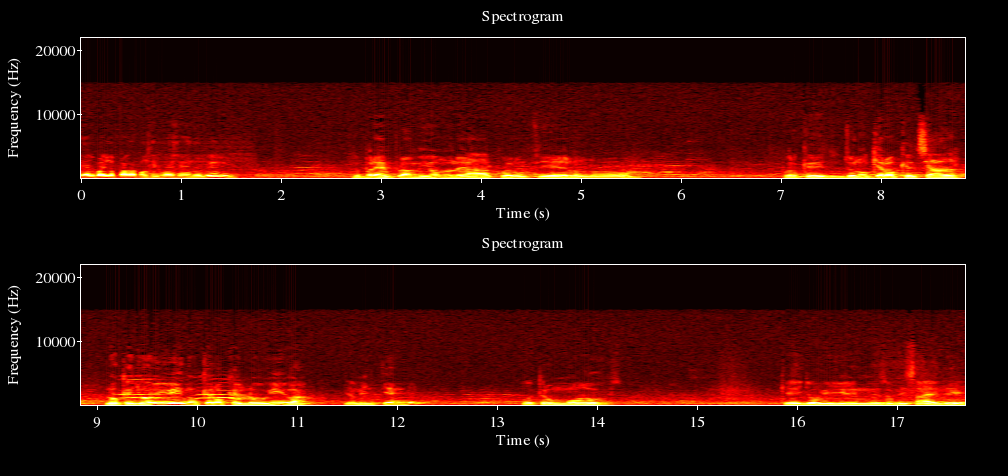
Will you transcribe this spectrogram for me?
él va y le paga con seis meses en el Lili. Yo, por ejemplo, a mi hijo no le deja coger un fierro, no. Porque yo no quiero que él sea lo que yo viví, no quiero que él lo viva. ¿Ya me entienden? Otros modos. Que yo viví en esos mensajes de,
